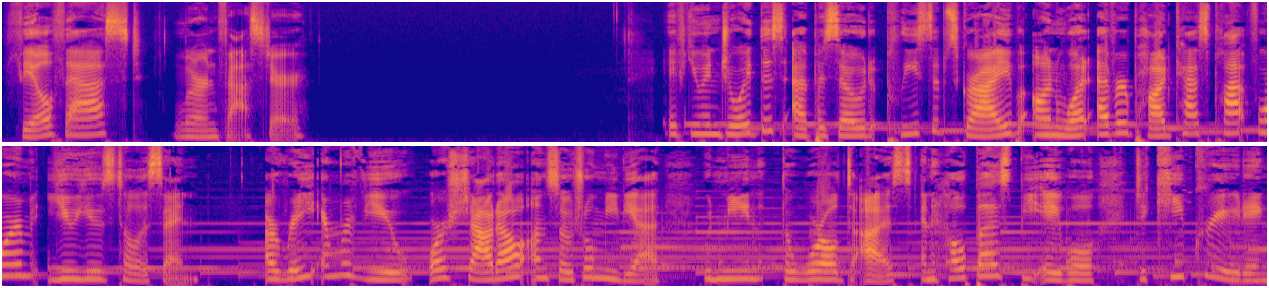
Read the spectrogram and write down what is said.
fail fast, learn faster. If you enjoyed this episode, please subscribe on whatever podcast platform you use to listen. A rate and review or shout out on social media would mean the world to us and help us be able to keep creating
